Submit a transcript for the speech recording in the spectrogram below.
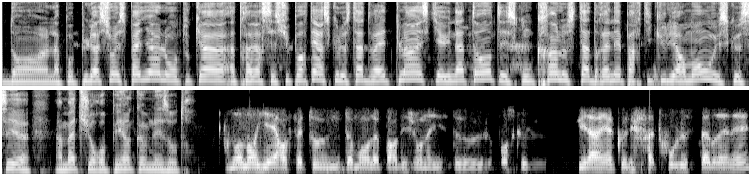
dans la population espagnole, ou en tout cas à travers ses supporters, est-ce que le stade va être plein? Est-ce qu'il y a une attente? Est-ce qu'on craint le stade rennais particulièrement ou est-ce que c'est un match européen comme les autres? Non, non, hier, en fait, notamment de la part des journalistes, je pense que Villarreal connaît pas trop le stade rennais.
